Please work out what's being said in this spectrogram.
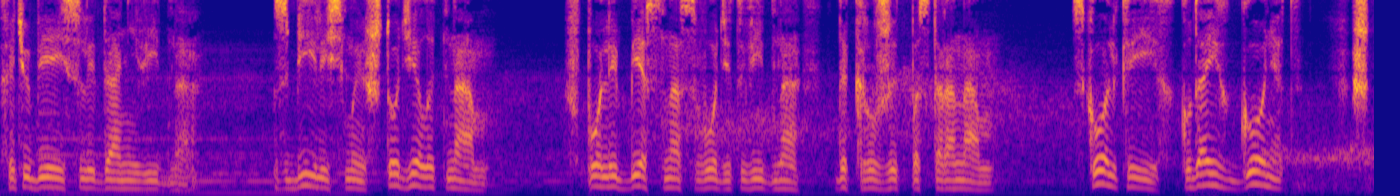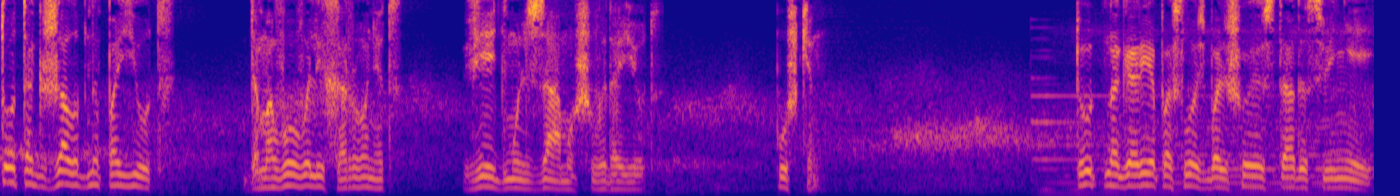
Хоть убей, следа не видно. Сбились мы, что делать нам? В поле бес нас водит, видно Да кружит по сторонам. Сколько их, куда их гонят? Что так жалобно поют? Домового ли хоронят? Ведьмуль замуж выдают. Пушкин Тут на горе паслось большое стадо свиней,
